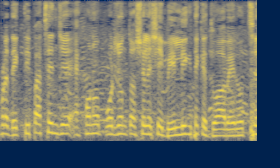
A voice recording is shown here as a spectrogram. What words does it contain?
আপনারা দেখতেই পাচ্ছেন যে এখনও পর্যন্ত আসলে সেই বিল্ডিং থেকে ধোয়া বের হচ্ছে।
